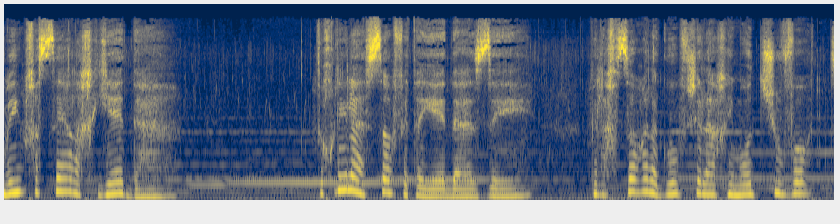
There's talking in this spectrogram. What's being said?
ואם חסר לך ידע, תוכלי לאסוף את הידע הזה ולחזור אל הגוף שלך עם עוד תשובות,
